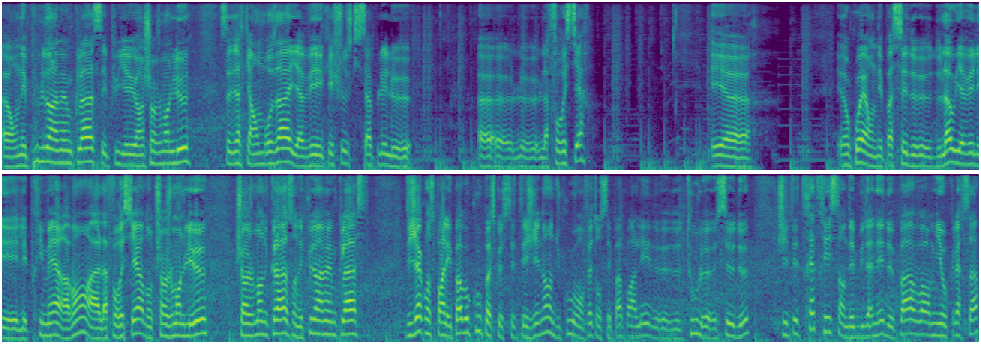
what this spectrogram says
on n'est plus dans la même classe et puis il y a eu un changement de lieu. C'est-à-dire qu'à Ambrosa, il y avait quelque chose qui s'appelait le, la forestière. Et, euh, et donc ouais, on est passé de, là où il y avait les, primaires avant à la forestière, donc changement de lieu, changement de classe, on n'est plus dans la même classe. Déjà qu'on se parlait pas beaucoup parce que c'était gênant, du coup en fait on s'est pas parlé de, tout le CE2. J'étais très triste en début d'année de pas avoir mis au clair ça,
